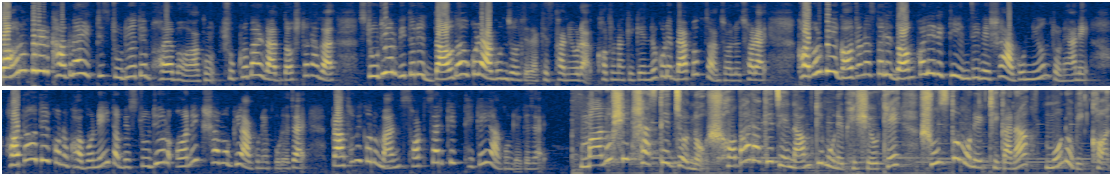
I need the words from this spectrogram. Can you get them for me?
বহরমপুরের খাগড়ায় একটি স্টুডিওতে ভয়াবহ আগুন। শুক্রবার রাত দশটা নাগাদ স্টুডিওর ভিতরে দাউ দাউ করে আগুন জ্বলতে দেখে স্থানীয়রা। ঘটনাকে কেন্দ্র করে ব্যাপক চাঞ্চল্য ছড়ায়। খবর পেয়ে ঘটনাস্থলে দমকলের একটি ইঞ্জিন এসে আগুন নিয়ন্ত্রণে আনে। হতাহতের কোনো খবর নেই, তবে স্টুডিওর অনেক সামগ্রী আগুনে পুড়ে যায়। প্রাথমিক অনুমান, শর্ট সার্কিট থেকেই আগুন লেগে যায়। মানসিক স্বাস্থ্যের জন্য সবার আগে যে নামটি মনে ভেসে ওঠে, সুস্থ মনের ঠিকানা মনোবীক্ষণ।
